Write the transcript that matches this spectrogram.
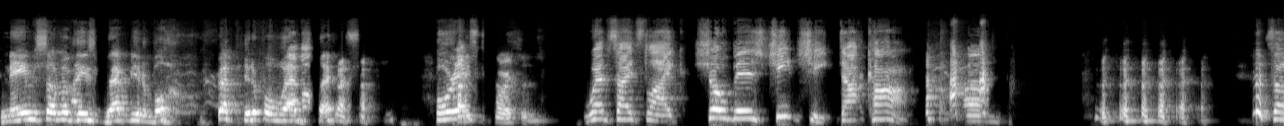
Name some of these reputable reputable websites. For instance, sources. websites like showbizcheatsheet.com. Um, so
